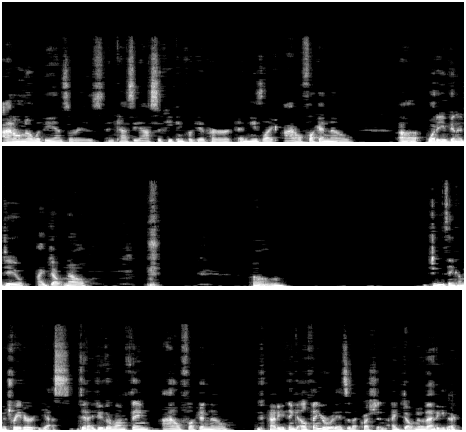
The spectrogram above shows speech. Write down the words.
I don't know what the answer is. And Cassie asks if he can forgive her. And he's like, I don't fucking know. Uh, what are you gonna do? I don't know. um, do you think I'm a traitor? Yes. Did I do the wrong thing? I don't fucking know. How do you think Elfangor would answer that question? I don't know that either.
